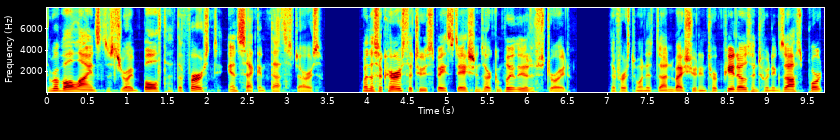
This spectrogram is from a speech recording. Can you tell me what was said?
the Rebel Alliance destroy both the first and second Death Stars. When this occurs, the two space stations are completely destroyed. The first one is done by shooting torpedoes into an exhaust port,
